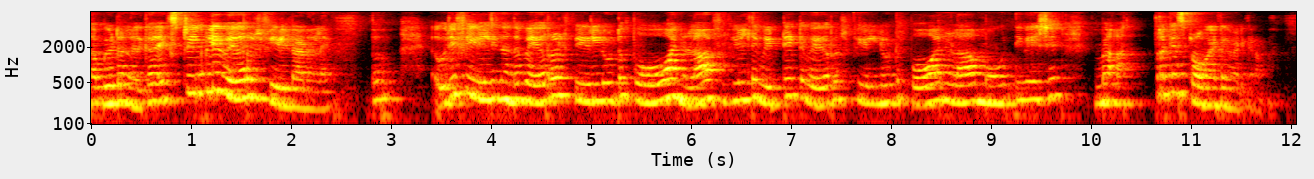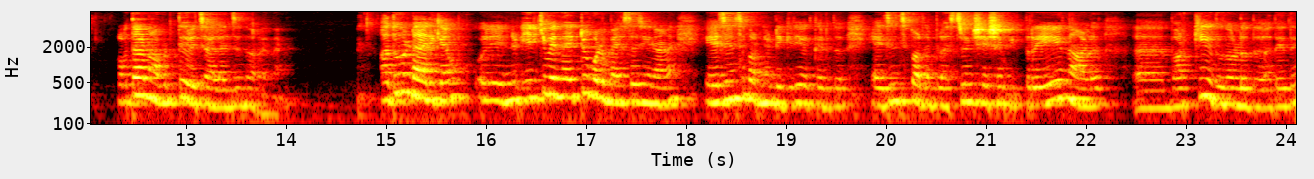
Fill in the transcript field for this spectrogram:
കമ്പ്യൂട്ടറിലായിരിക്കും എക്സ്ട്രീംലി വേറൊരു ഫീൽഡാണല്ലേ? അപ്പം ഒരു ഫീൽഡിൽ നിന്ന് വേറൊരു ഫീൽഡിലോട്ട് പോകാനുള്ള ആ ഫീൽഡ് വിട്ടിട്ട് വേറൊരു ഫീൽഡിലോട്ട് പോകാനുള്ള ആ മോട്ടിവേഷൻ നമ്മൾ അത്രയ്ക്ക് സ്ട്രോങ് ആയിട്ട് കാണിക്കണം. അതാണ് അവിടുത്തെ ഒരു ചലഞ്ച് എന്ന് പറയുന്നത്. അതുകൊണ്ടായിരിക്കാം ഒരു എനിക്ക് വരുന്ന ഏറ്റവും കൂടുതൽ മെസ്സേജ് ഇങ്ങനെയാണ്. ഏജൻസി പറഞ്ഞു ഡിഗ്രി വെക്കരുത്. ഏജൻസി പറഞ്ഞു പ്ലസ് ടുവിന് ശേഷം ഇത്രയും നാൾ വർക്ക് ചെയ്തു എന്നുള്ളത് അതായത്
